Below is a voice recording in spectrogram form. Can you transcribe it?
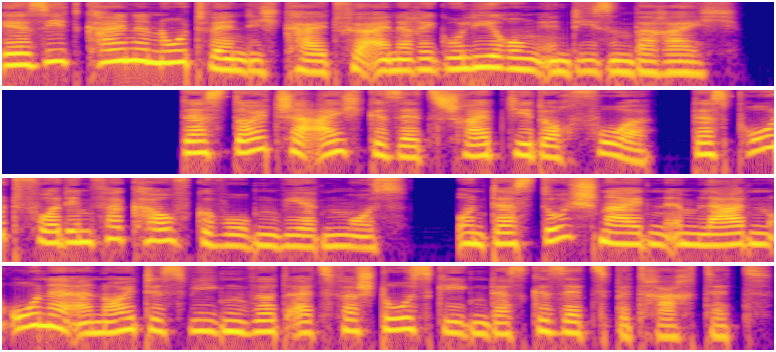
Er sieht keine Notwendigkeit für eine Regulierung in diesem Bereich. Das deutsche Eichgesetz schreibt jedoch vor, dass Brot vor dem Verkauf gewogen werden muss, und das Durchschneiden im Laden ohne erneutes Wiegen wird als Verstoß gegen das Gesetz betrachtet.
